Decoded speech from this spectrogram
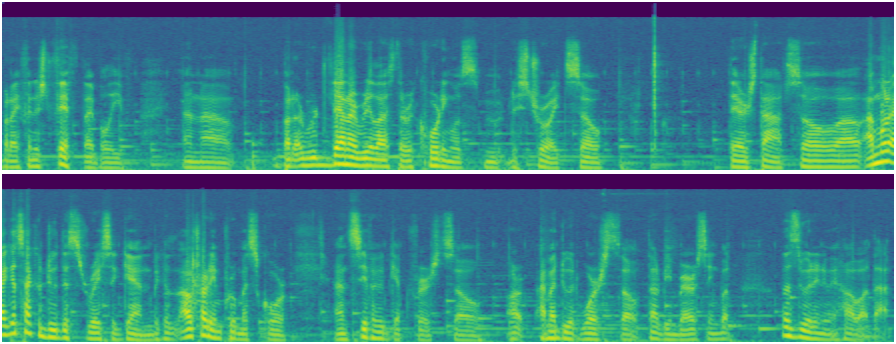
but I finished fifth, I believe and uh, but I then I realized the recording was destroyed so there's that. So uh, I'm gonna I guess I could do this race again because I'll try to improve my score and see if I could get first so or I might do it worse so that'd be embarrassing but let's do it anyway. How about that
